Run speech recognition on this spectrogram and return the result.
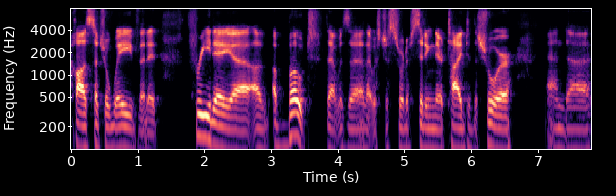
caused such a wave that it freed a a, a boat that was uh, that was just sort of sitting there tied to the shore. And uh,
